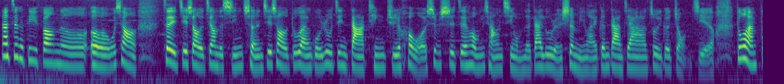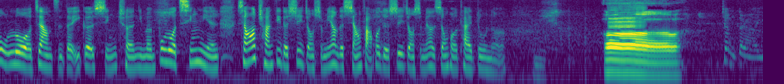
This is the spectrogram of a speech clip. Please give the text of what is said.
那这个地方呢，呃，我想在介绍了这样的行程，介绍了都兰国入境大厅之后哦，是不是最后我们想请我们的带路人盛明来跟大家做一个总结？都兰部落这样子的一个行程，你们部落青年想要传递的是一种什么样的想法，或者是一种什么样的生活态度呢？嗯呃，就你个人而言。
